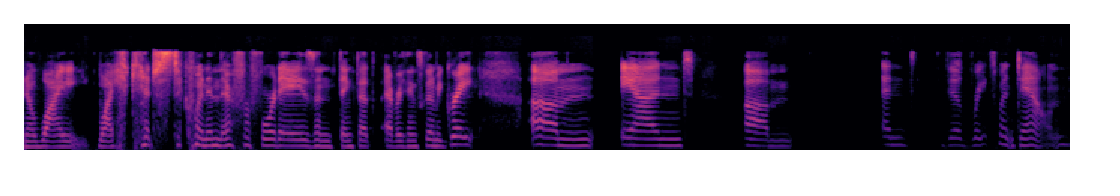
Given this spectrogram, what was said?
know, why why you can't just stick one in there for four days and think that everything's going to be great. Um, and um, and the rates went down,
